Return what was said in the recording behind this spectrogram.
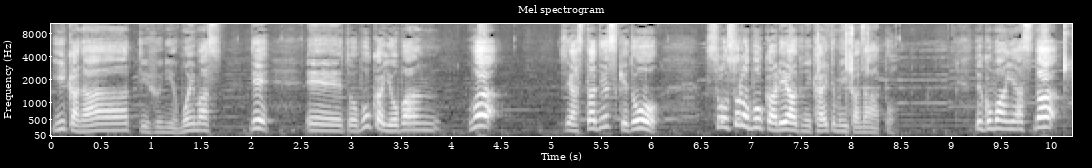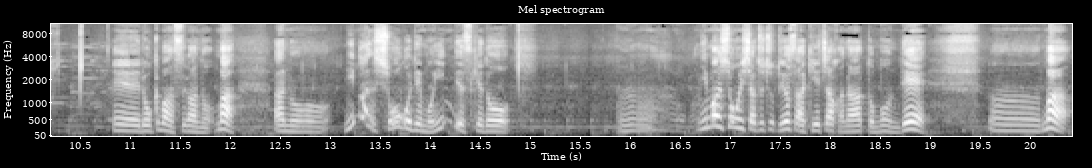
いいかなっていうふうに思います。で、えーと、僕は4番は安田ですけど、そろそろ僕はレアードに変えてもいいかなと。で、5番安田、えー、6番菅野。まあ、あのー、2番正吾でもいいんですけど、うん、2番正吾にしたらちょっと良さが消えちゃうかなと思うんで、うん、まあ、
